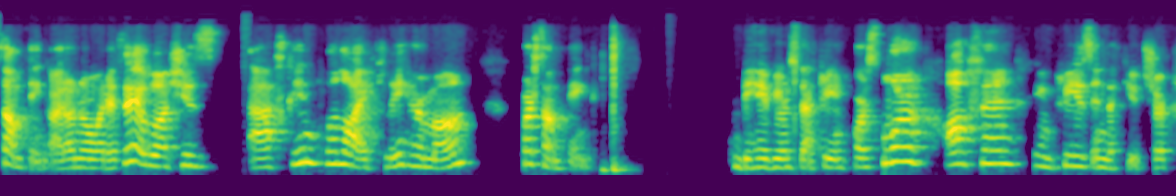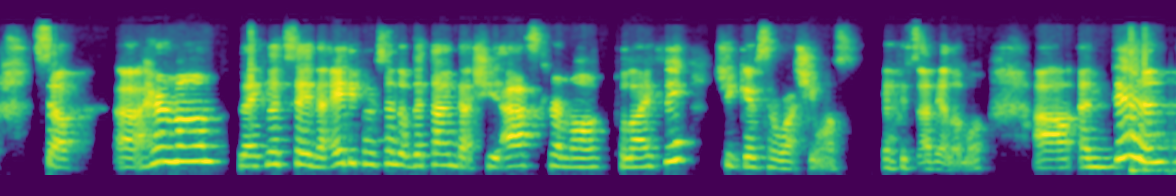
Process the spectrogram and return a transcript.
something. I don't know what it is. Well, she's asking politely her mom for something. Behaviors that reinforce more often increase in the future. So uh, her mom, like let's say the 80% of the time that she asks her mom politely, she gives her what she wants if it's available. Uh, and then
